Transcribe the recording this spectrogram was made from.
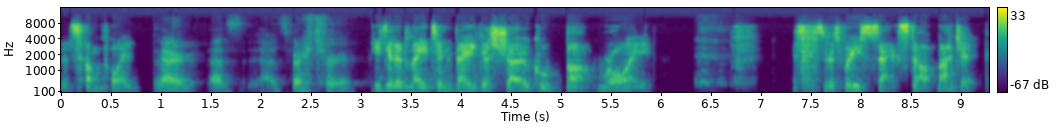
at some point. No, that's that's very true. He did a late in Vegas show called But Roy. so it's pretty sexed up magic.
